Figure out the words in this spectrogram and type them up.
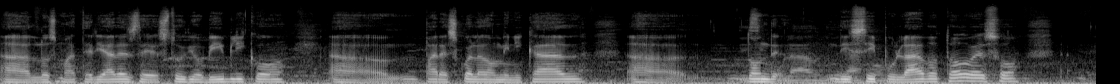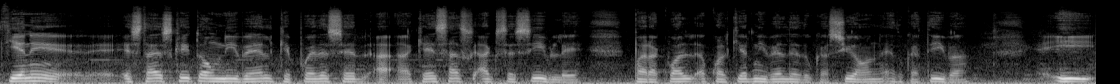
Ah, los materiales de estudio bíblico ah, para escuela dominical, uh, donde discipulado, todo eso tiene está escrito a un nivel que puede ser que es accesible para cual, cualquier nivel de educación educativa. Y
